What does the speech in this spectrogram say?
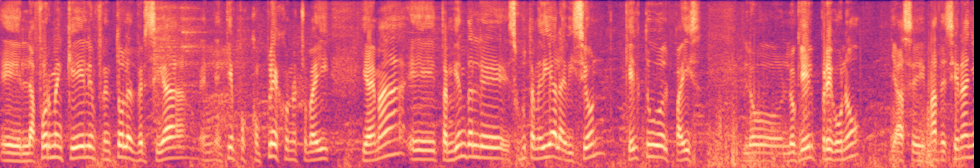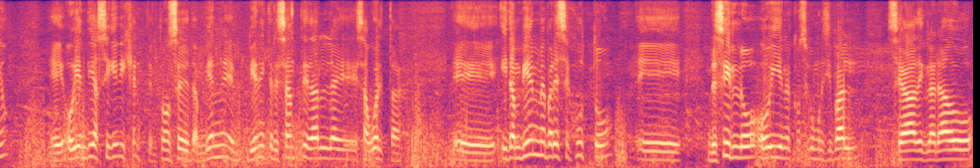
eh, la forma en que él enfrentó la adversidad en, tiempos complejos en nuestro país y además eh, también darle su justa medida a la visión que él tuvo del país. Lo, que él pregonó ya hace más de 100 años, eh, hoy en día sigue vigente. Entonces también es bien interesante darle esa vuelta. y también me parece justo decirlo, hoy en el Consejo Municipal se ha declarado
